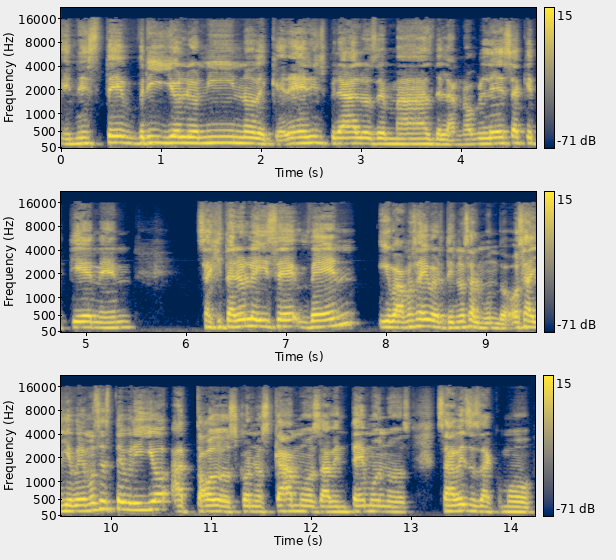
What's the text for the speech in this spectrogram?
en este brillo leonino de querer inspirar a los demás, de la nobleza que tienen, Sagitario le dice, ven y vamos a divertirnos al mundo. O sea, llevemos este brillo a todos, conozcamos, aventémonos, ¿sabes? O sea, como,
